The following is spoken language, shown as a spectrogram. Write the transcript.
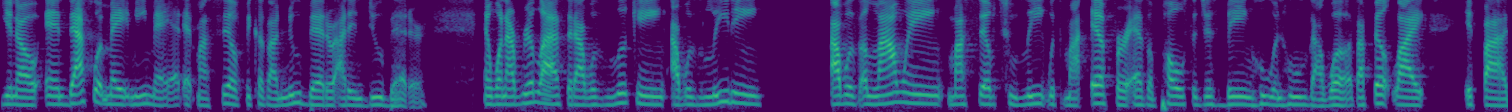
you know and that's what made me mad at myself because i knew better i didn't do better and when I realized that I was looking, I was leading, I was allowing myself to lead with my effort as opposed to just being who and whose I was. I felt like if I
